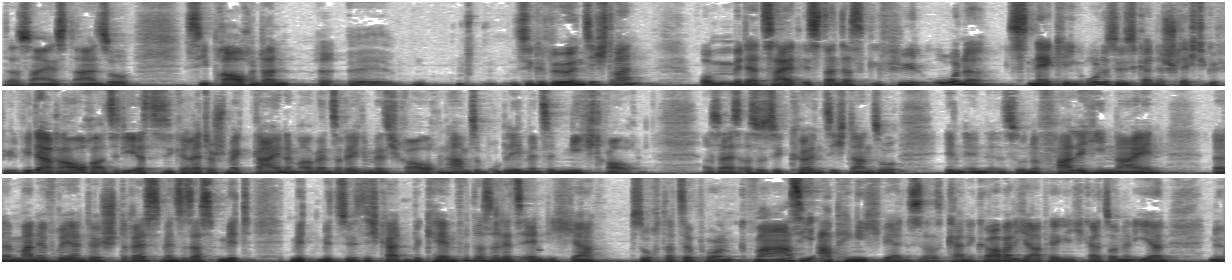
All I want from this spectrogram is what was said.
Das heißt also, sie brauchen dann, äh, äh, sie gewöhnen sich dran und mit der Zeit ist dann das Gefühl ohne Snacking, ohne Süßigkeit das schlechte Gefühl. Wie der Raucher. Also die erste Zigarette schmeckt keinem, aber wenn sie regelmäßig rauchen, haben sie ein Problem, wenn sie nicht rauchen. Das heißt also, sie können sich dann so in, in so eine Falle hinein äh, manövrieren durch Stress, wenn sie das mit, mit, mit Süßigkeiten bekämpfen, dass sie letztendlich ja Suchtrezeptoren quasi abhängig werden. Das ist also keine körperliche Abhängigkeit, sondern eher eine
